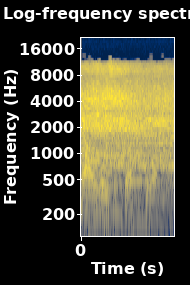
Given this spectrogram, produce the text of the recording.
know there's a.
